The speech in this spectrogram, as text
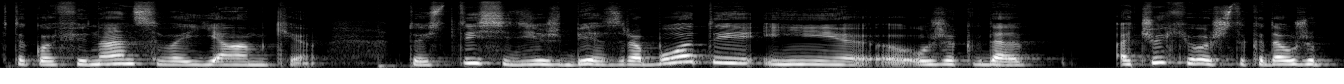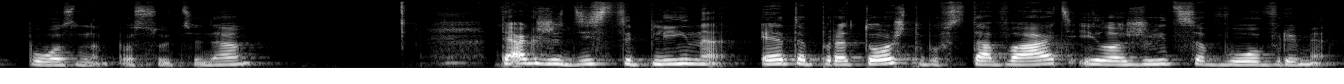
в такой финансовой ямке. То есть ты сидишь без работы, и э, уже когда очухиваешься, когда уже поздно, по сути, да. Также дисциплина — это про то, чтобы вставать и ложиться вовремя.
